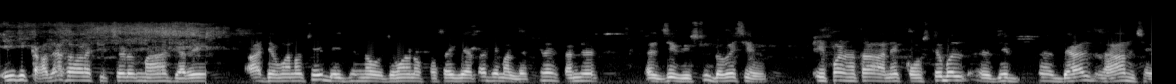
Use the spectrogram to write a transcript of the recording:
એ જે કાદાખાવાળા કિચડમાં જ્યારે આ જવાનો છે, બે જણનો જવાનો ફસાઈ ગયા હતા, જેમાં લેફ્ટનન્ટ કર્નલ જે વિષ્ણુ દવે છે, એ પણ હતા અને કોન્સ્ટેબલ જે દયાલ રામ છે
